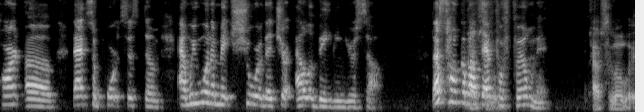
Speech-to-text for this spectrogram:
part of that support system, and we want to make sure that you're elevating yourself. Let's talk about that fulfillment. Absolutely.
